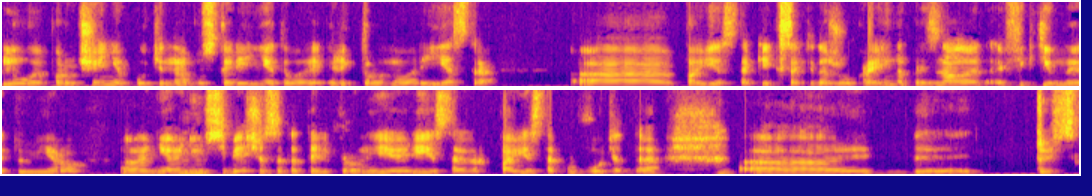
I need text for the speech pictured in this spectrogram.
новое поручение Путина об ускорении этого электронного реестра, э, повесток. И, кстати, даже Украина признала эффективно эту меру. Э, не они у себя сейчас этот электронный реестр повесток вводят. Да? Э, то есть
